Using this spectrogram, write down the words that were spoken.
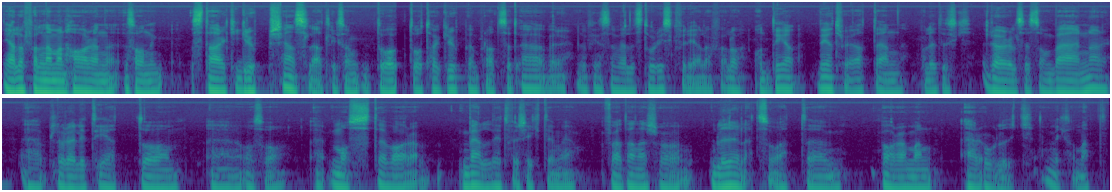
i alla fall när man har en sån stark gruppkänsla att liksom, då, då tar gruppen på något sätt över. Det finns en väldigt stor risk för det i alla fall. Och, och det, det tror jag att en politisk rörelse som värnar eh, pluralitet och, eh, och så måste vara väldigt försiktig med. För att annars så blir det lätt så att eh, bara man är olik, liksom att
